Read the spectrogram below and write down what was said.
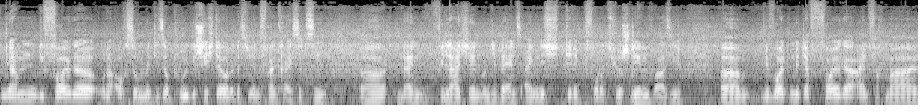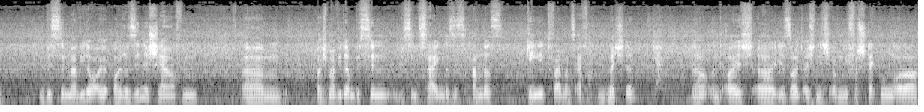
wir haben die Folge oder auch so mit dieser Pool-Geschichte oder dass wir in Frankreich sitzen, äh, in einem Villachen und die Bands eigentlich direkt vor der Tür stehen Mhm. quasi. Ähm, wir wollten mit der Folge einfach mal ein bisschen mal wieder eu eure Sinne schärfen, ähm, euch mal wieder ein bisschen, ein bisschen zeigen, dass es anders geht, weil man es einfach möchte. Ne? Und euch, äh, ihr sollt euch nicht irgendwie verstecken oder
